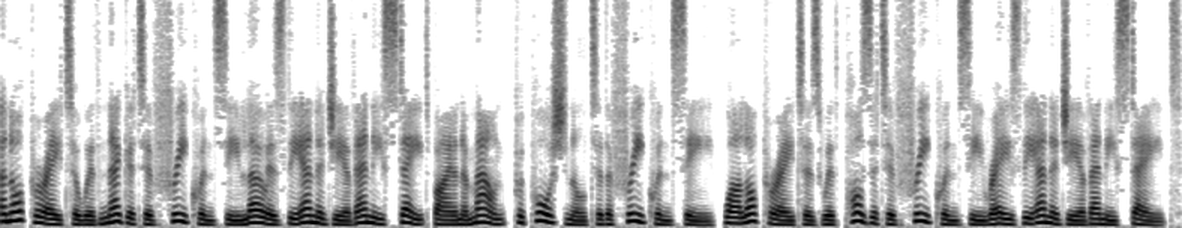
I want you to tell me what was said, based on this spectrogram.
an operator with negative frequency lowers the energy of any state by an amount proportional to the frequency, while operators with positive frequency raise the energy of any state.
